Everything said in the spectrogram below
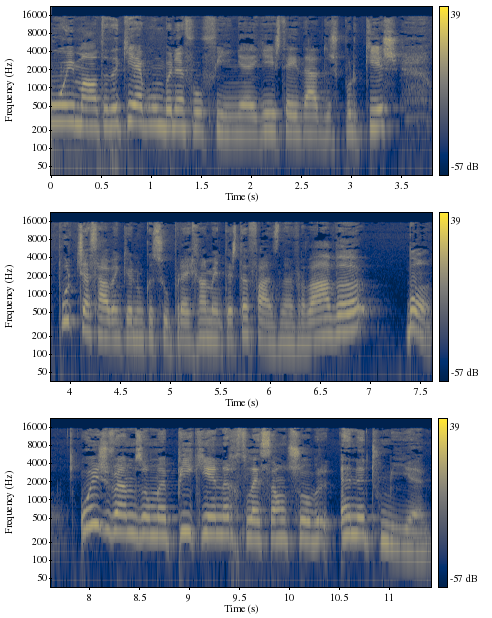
Oi malta, daqui é a Bumba na Fofinha e isto é a idade dos porquês, porque já sabem que eu nunca superei realmente esta fase, não é verdade? Bom, hoje vamos a uma pequena reflexão sobre anatomia.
